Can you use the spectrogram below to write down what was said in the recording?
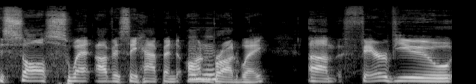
saw Sweat obviously happened on Mm-hmm. Broadway. Um, Fairview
